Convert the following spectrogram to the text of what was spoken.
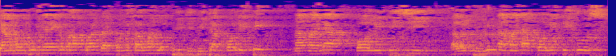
Yang mempunyai kemampuan dan pengetahuan lebih di bidang politik namanya politisi. Kalau dulu namanya politikus.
